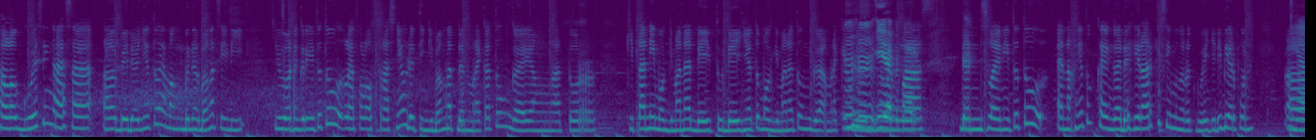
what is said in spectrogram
Kalau gue sih ngerasa uh, bedanya tuh emang bener banget sih di di luar negeri itu tuh level of trustnya udah tinggi banget dan mereka tuh nggak yang ngatur kita nih mau gimana day to day-nya tuh mau gimana tuh nggak mereka yang udah Mhm, lebih iya, ngelepas. dan selain itu tuh enaknya tuh kayak nggak ada hierarki sih menurut gue jadi biarpun uh, Iya.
